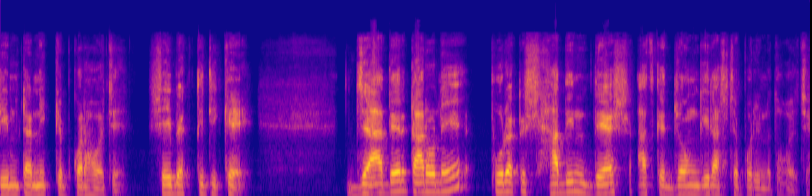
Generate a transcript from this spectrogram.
ডিমটা নিক্ষেপ করা হয়েছে, সেই ব্যক্তিটিকে যাদের কারণে পুরো একটি স্বাধীন দেশ আজকে জঙ্গি রাষ্ট্রে পরিণত হয়েছে।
